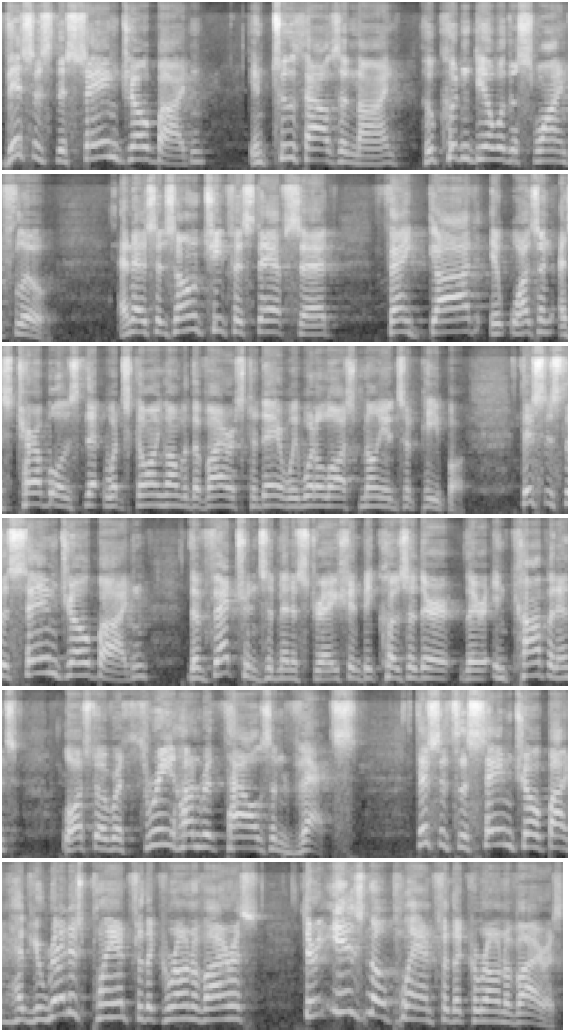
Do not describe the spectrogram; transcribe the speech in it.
This is the same Joe Biden in 2009 who couldn't deal with the swine flu. And as his own chief of staff said, thank God it wasn't as terrible as what's going on with the virus today or we would have lost millions of people. This is the same Joe Biden, the Veterans Administration, because of their, their incompetence, lost over 300,000 vets. This is the same Joe Biden. Have you read his plan for the coronavirus? There is no plan for the coronavirus.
